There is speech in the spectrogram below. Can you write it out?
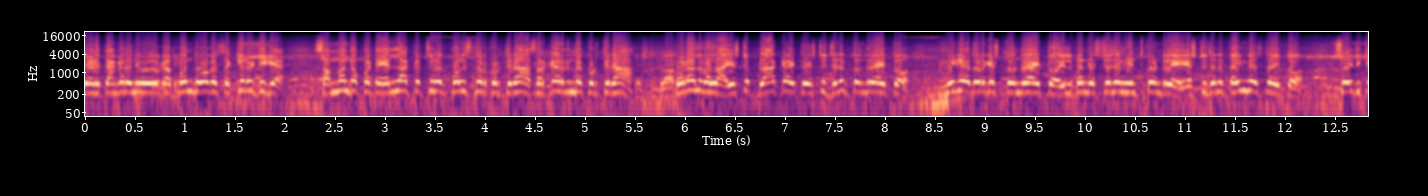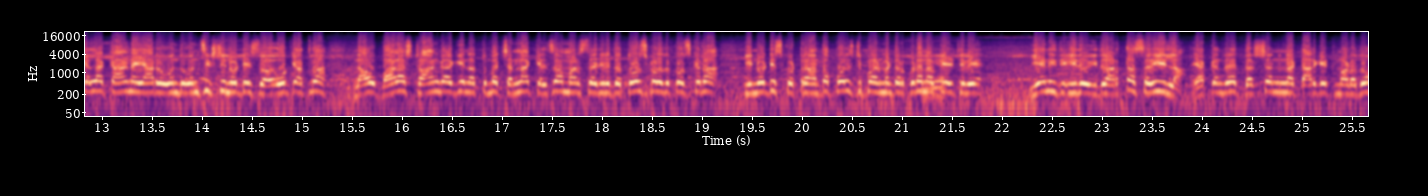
ಹಂಗಾರೆ ನೀವು ಇವಾಗ ಬಂದು ಹೋಗೋ ಸೆಕ್ಯೂರಿಟಿಗೆ ಸಂಬಂಧಪಟ್ಟ ಎಲ್ಲಾ ಖರ್ಚು ಪೊಲೀಸ್ನವ್ರು ಕೊಡ್ತೀರಾ? ಸರ್ಕಾರದಿಂದ ಕೊಡ್ತೀರಾ? ಕೊಡಲ್ವಲ್ಲ ಎಷ್ಟು ಬ್ಲಾಕ್ ಆಯ್ತು ಎಷ್ಟು ಜನಕ್ಕೆ ತೊಂದರೆ ಆಯ್ತು? ಮೀಡಿಯಾದವ್ರಿಗೆ ಎಷ್ಟು ತೊಂದರೆ ಆಯ್ತು? ಇಲ್ಲಿ ಬಂದು ಎಷ್ಟು ಜನ ನಿಂತ್ಕೊಂಡ್ರಿ? ಎಷ್ಟು ಜನ ಟೈಮ್ ವೇಸ್ಟ್ ಆಯ್ತು? ಸೊ ಇದಕ್ಕೆಲ್ಲ ಕಾರಣ ಯಾರು? ಒಂದು ಒನ್ ಸಿಕ್ಸ್ಟಿ ನೋಟಿಸ್ ಓಕೆ ಅಥವಾ ನಾವು ಬಹಳ ಸ್ಟ್ರಾಂಗ್ ಆಗಿ ನಾವು ತುಂಬಾ ಚೆನ್ನಾಗಿ ಕೆಲಸ ಮಾಡಿಸ್ತಾ ಇದೀವಿ ಅಂತ ತೋರಿಸ್ಕೊಳ್ಳೋದಕ್ಕೋಸ್ಕರ ಈ ನೋಟಿಸ್ ಕೊಟ್ರ ಅಂತ ಪೊಲೀಸ್ ಡಿಪಾರ್ಟ್ಮೆಂಟ್ ಅವ್ರು ಕೂಡ ನಾವು ಕೇಳ್ತೀವಿ. ಏನಿದೆ ಇದು ಇದು ಅರ್ಥ ಸರಿ ಇಲ್ಲ. ಯಾಕಂದ್ರೆ ದರ್ಶನನ್ನ ಟಾರ್ಗೆಟ್ ಮಾಡೋದು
